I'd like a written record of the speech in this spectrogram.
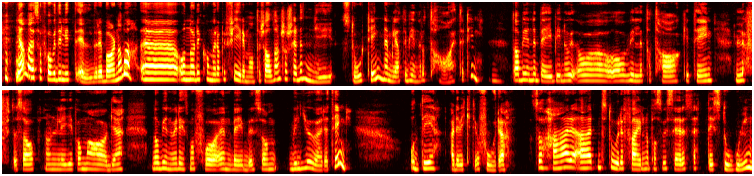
ja, nei, Så får vi de litt eldre barna, da. Eh, og når de kommer opp i firemånedersalderen, så skjer det en ny stor ting, nemlig at de begynner å ta etter ting. Mm. Da begynner babyen å, å, å, ville ta tak i ting, løfte seg opp når den ligger på mage. Nå begynner vi liksom å få en baby som vil gjøre ting. Og det er det viktig å fòre. Så her er den store feilen å passivisere, sette i stolen.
